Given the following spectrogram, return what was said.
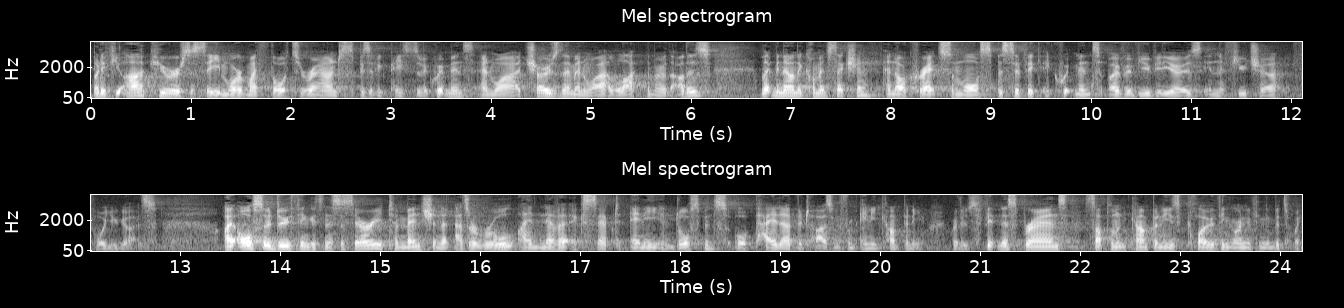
But if you are curious to see more of my thoughts around specific pieces of equipment and why I chose them and why I like them over the others, let me know in the comments section and I'll create some more specific equipment overview videos in the future for you guys. I also do think it's necessary to mention that as a rule, I never accept any endorsements or paid advertising from any company, whether it's fitness brands, supplement companies, clothing, or anything in between.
